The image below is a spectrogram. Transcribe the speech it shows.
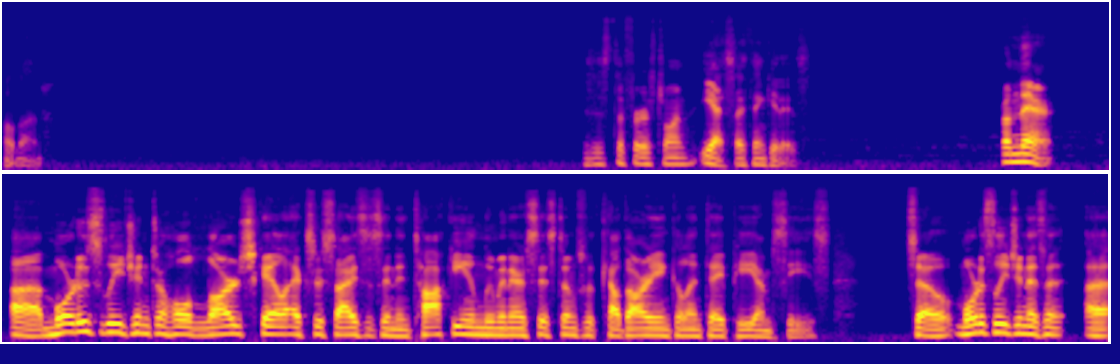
hold on. Is this the first one? Yes, I think it is. From there, uh, Mordu's Legion to hold large scale exercises in Intaki and Luminaire systems with Caldari and Gallente PMCs. So, Mordu's Legion has uh,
